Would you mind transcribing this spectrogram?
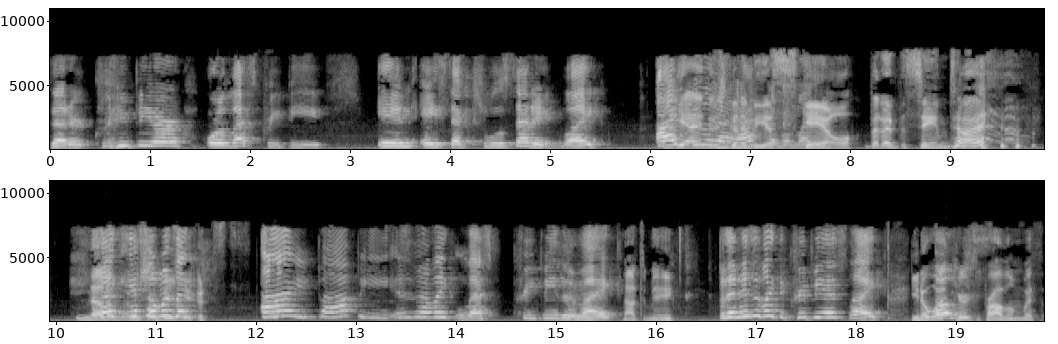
that are creepier or less creepy in a sexual setting? Like, I yeah, feel there's I gonna be a I'm like, scale, but at the same time, none Like, of them if someone's like- used. Ay, Poppy. Isn't that like less creepy than like. Not to me. But then isn't like the creepiest, like. You know what? Oh. Here's the problem with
